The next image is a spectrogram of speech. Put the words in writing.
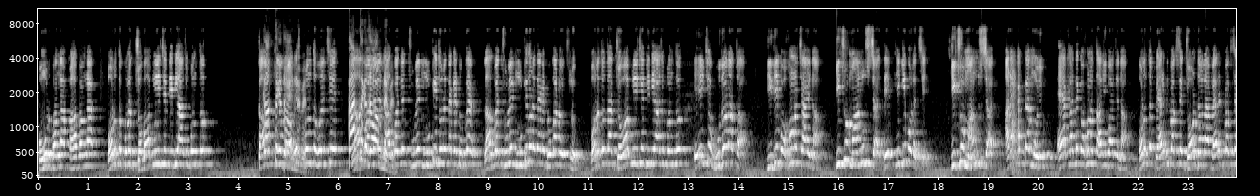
কোমর ভাঙা পা ভাঙা বড় তো কোনো জবাব নিয়েছে দিদি আজ পর্যন্ত। কার থেকে জবাব নেবে? হয়েছে? কার থেকে জবাব নেবে? লালবাজারে চুলের মুঠি ধরে তাকে ঢোকা লালবাগ চুলের মুঠি ধরে তাকে ঢোকানো হয়েছিল। বলো তার জবাব নিয়েছে দিদি আজ পর্যন্ত। এই যে উদারতা দিদি কখনো চায় না। কিছু মানুষ চায় দেব ঠিকই বলেছে। কিছু মানুষ চায়। আর একটা ময়ূর এক হাতে কখনো তালি বাজে না। বলো তো ব্যালট বাক্সে জল ঢালা ব্যালট বাক্সে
